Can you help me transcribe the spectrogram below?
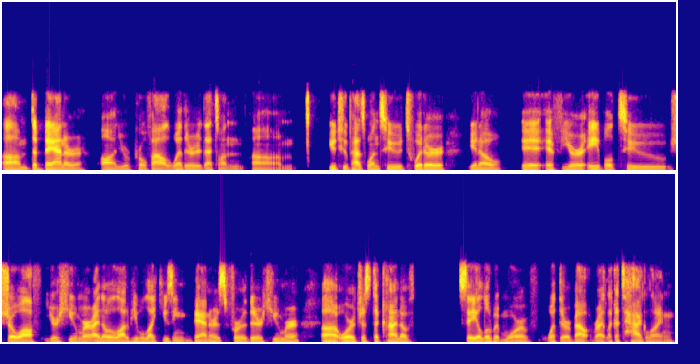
Um, the banner on your profile, whether that's on um, YouTube has one too, Twitter, you know, if you're able to show off your humor, I know a lot of people like using banners for their humor, uh, or just to kind of say a little bit more of what they're about, right? Like a tagline.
